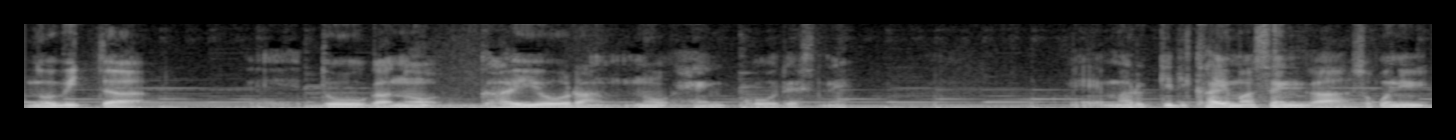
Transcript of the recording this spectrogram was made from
伸びた、動画の概要欄の変更ですね。え、まるっきり買いませんがそこに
